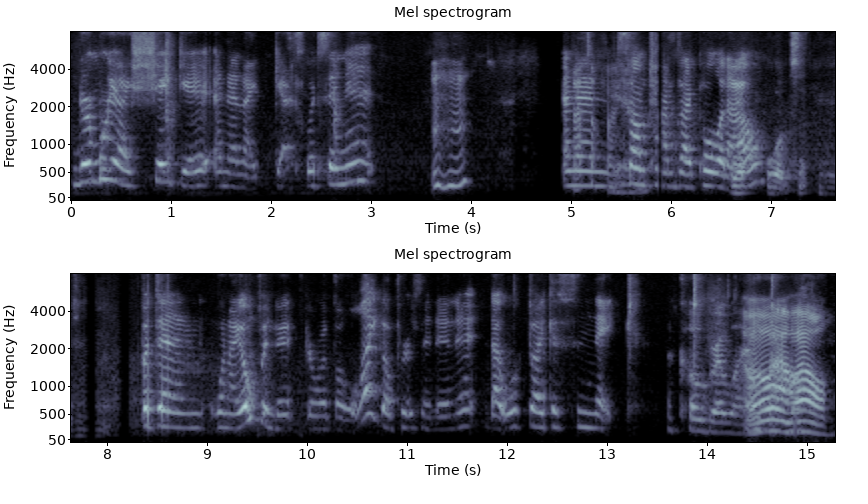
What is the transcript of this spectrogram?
Normally, I shake it, and then I guess what's in it, Mm-hmm. and That's then sometimes I pull it out. What's it? what was it? But then when I opened it, there was a Lego person in it that looked like a snake. A cobra one. Oh wow. wow.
